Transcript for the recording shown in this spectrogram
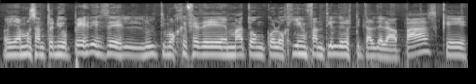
Oíamos a Antonio Pérez, el último jefe de hemato-oncología infantil del Hospital de la Paz, que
